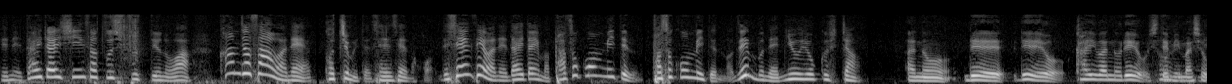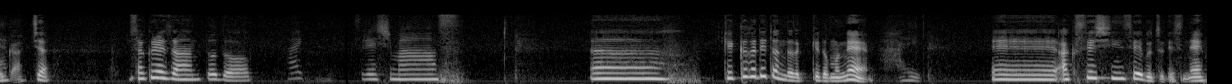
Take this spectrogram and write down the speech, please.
でね大体診察室っていうのは患者さんはねこっち見てる先生の方。で先生はね大体今パソコン見てる。パソコン見てるの。全部ね入力しちゃう。あの例例を会話の例をしてみましょうか。じゃあ桜井さんどうぞ。はい。失礼します。あー結果が出たんだけどもね、はい。えー、悪性新生物ですね。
